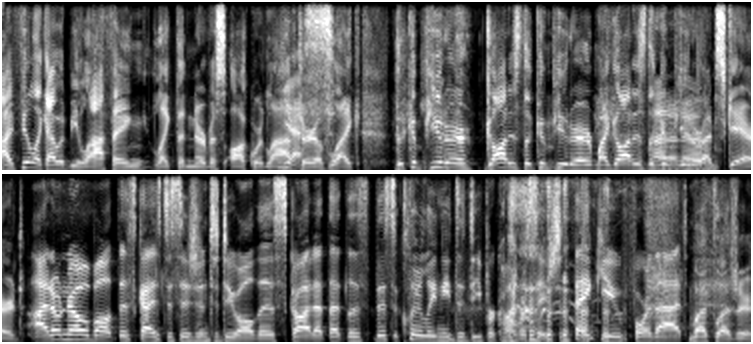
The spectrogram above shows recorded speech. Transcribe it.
I feel like I would be laughing like the nervous, awkward laughter Yes. of like the computer, God is the computer, my God is the I computer. I'm scared. I don't know about this guy's decision to do all this, Scott. That this, this clearly needs a deeper conversation. Thank you for that. My pleasure.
